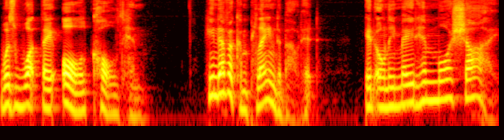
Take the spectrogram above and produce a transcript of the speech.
was what they all called him. He never complained about it. It only made him more shy,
